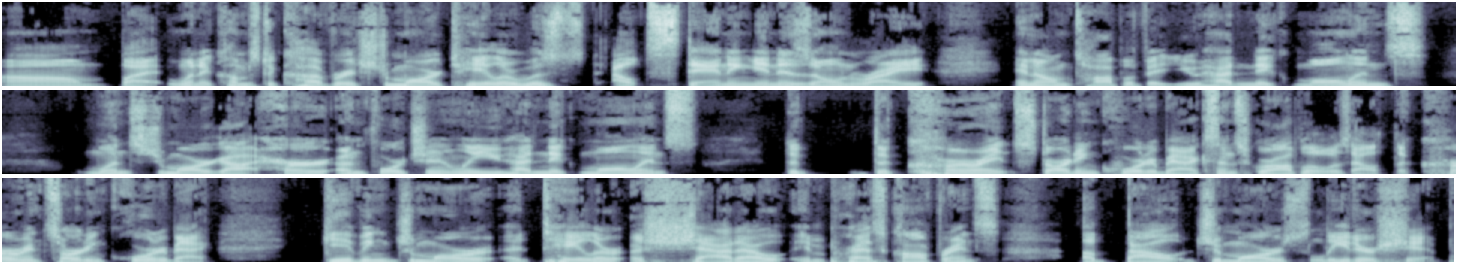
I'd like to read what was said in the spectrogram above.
Um, but when it comes to coverage, Jamar Taylor was outstanding in his own right. And on top of it, you had Nick Mullens once Jamar got hurt, unfortunately, you had Nick Mullens, the the current starting quarterback since Garoppolo was out, the current starting quarterback, giving Jamar uh, Taylor a shout out in press conference about Jamar's leadership.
